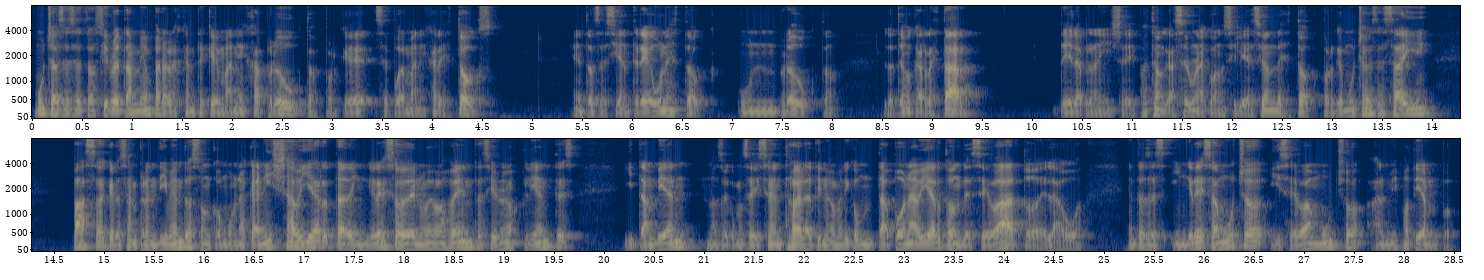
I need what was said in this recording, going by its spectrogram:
Muchas veces esto sirve también para la gente que maneja productos, porque se puede manejar stocks. Entonces, si entre un stock, un producto, lo tengo que restar de la planilla y después tengo que hacer una conciliación de stock, porque muchas veces ahí pasa que los emprendimientos son como una canilla abierta de ingreso de nuevas ventas y nuevos clientes y también, no sé cómo se dice en toda Latinoamérica, un tapón abierto donde se va todo el agua. Entonces ingresa mucho y se va mucho al mismo tiempo.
